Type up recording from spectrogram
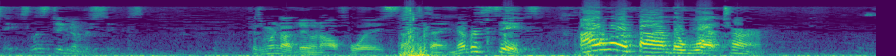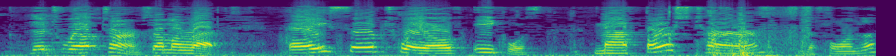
Six. Let's do number six. Because we're not doing all four of these same thing. Number six. I want to find the what term? The twelfth term. So I'm gonna write a sub twelve equals my first term. The formula.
